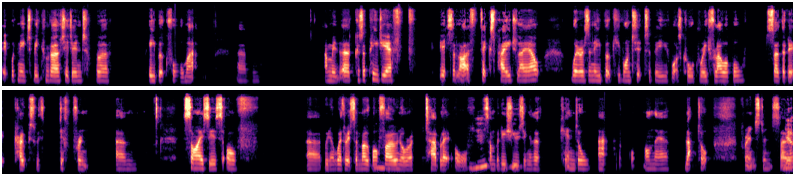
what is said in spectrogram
it would need to be converted into a ebook format. Um, I mean, because uh, a PDF, it's a, like a fixed page layout, whereas an ebook, you want it to be what's called reflowable, so that it copes with different um, sizes of uh, you know whether it's a mobile mm-hmm. phone or a tablet or mm-hmm. somebody's mm-hmm. using the kindle app on their laptop, for instance. So yeah.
